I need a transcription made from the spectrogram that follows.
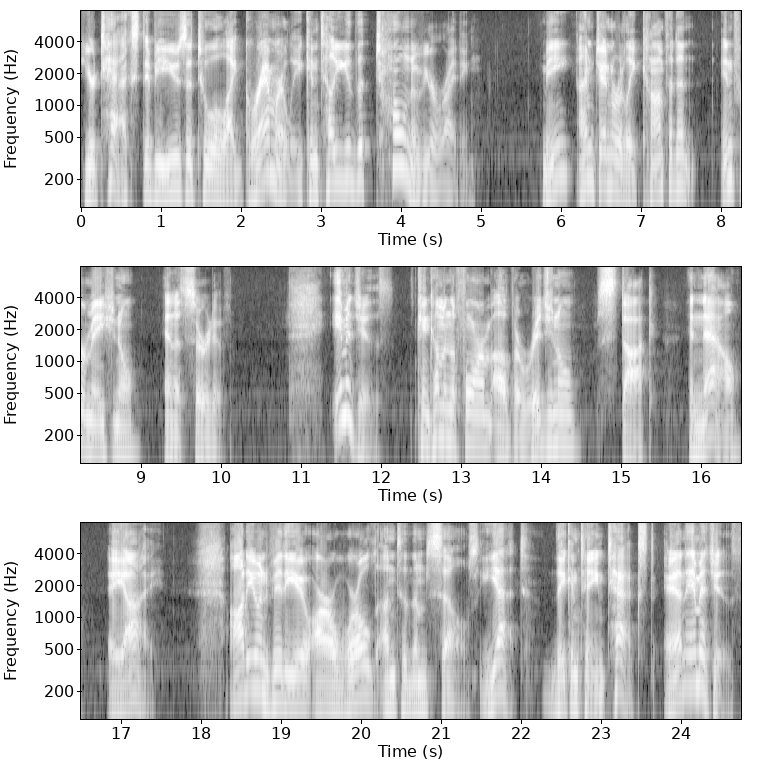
Your text, if you use a tool like Grammarly, can tell you the tone of your writing. Me, I'm generally confident, informational, and assertive. Images can come in the form of original, stock, and now AI. Audio and video are a world unto themselves, yet they contain text and images.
